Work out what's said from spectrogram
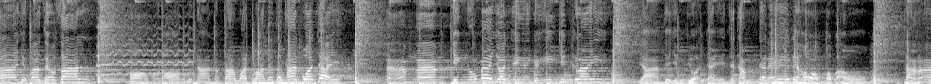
รายอยู่บ้าเซลซันมองมองน้องอยู่นานน้ำตาหวานหวานแล้วตะทานหัวใจ งามงามจริงเอาแม่ยอดยังไงอย่างอิงจิตไกลยามจะยิ้มยั่วใจจะทำจะไหนได้หอมเบาๆถ้าห้า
